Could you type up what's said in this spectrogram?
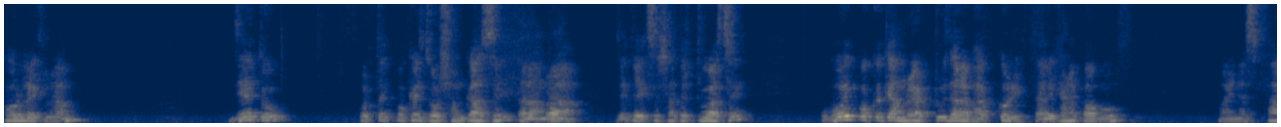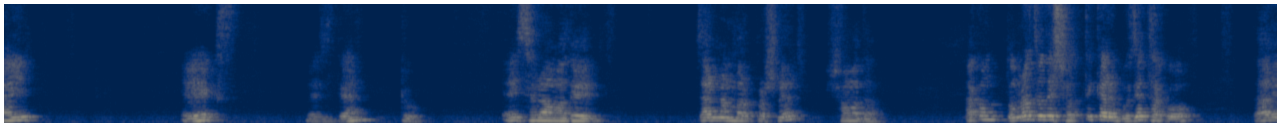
ফোর লিখলাম। যেহেতু প্রত্যেক পক্ষের জোর সংখ্যা আছে, তাহলে আমরা যেহেতু এক্সের সাথে টু আছে উভয় পক্ষকে আমরা টু দ্বারা ভাগ করি, তাহলে এখানে পাবো minus five x less than two এই ছিল আমাদের চার নম্বর প্রশ্নের সমাধান। এখন তোমরা যদি সত্যিকারে বুঝে থাকো, তাহলে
